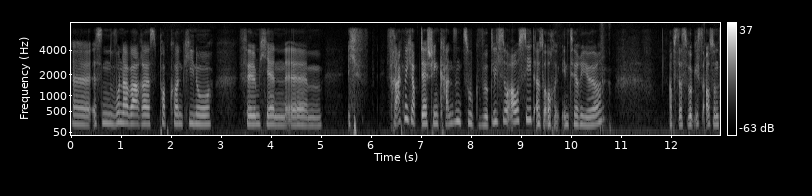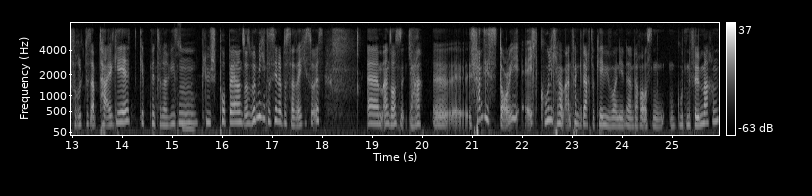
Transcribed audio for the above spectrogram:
Äh, ist ein wunderbares Popcorn-Kino-Filmchen. Ähm, ich frage mich, ob der Shinkansen-Zug wirklich so aussieht, also auch im Interieur. Ob es das wirklich auch so ein verrücktes Abteil geht, gibt mit so einer riesen Plüschpuppe und so. Es würde mich interessieren, ob das tatsächlich so ist. Ähm, ansonsten, ja, äh, ich fand die Story echt cool. Ich habe am Anfang gedacht, okay, wie wollen die dann daraus einen, einen guten Film machen?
